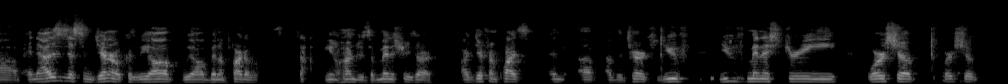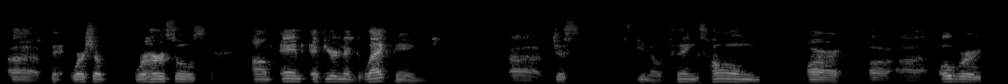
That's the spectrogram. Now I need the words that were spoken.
um, and now this is just in general because we all we all been a part of you know hundreds of ministries or are different parts in, of, of the church. Youth youth ministry worship worship uh, worship rehearsals. Um, and if you're neglecting uh, just you know things home or or uh, over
